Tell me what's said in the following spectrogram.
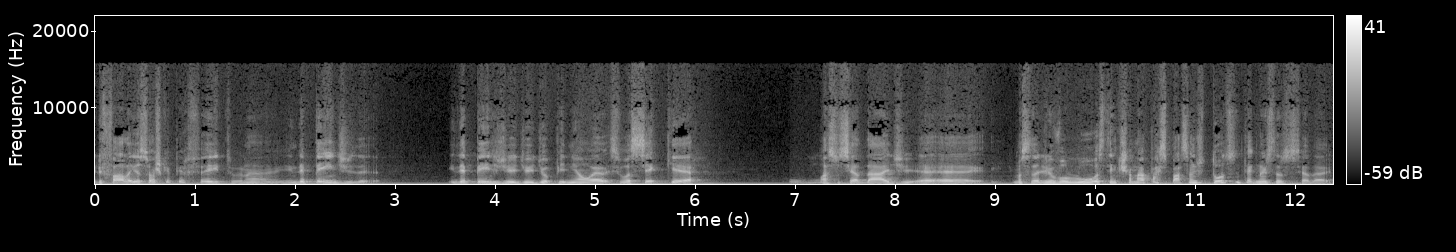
Ele fala isso, eu acho que é perfeito, né? Independe, de- independe de, de, de opinião. É, se você quer uma sociedade, é, é, que uma sociedade evolua, você tem que chamar a participação de todos os integrantes da sociedade.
